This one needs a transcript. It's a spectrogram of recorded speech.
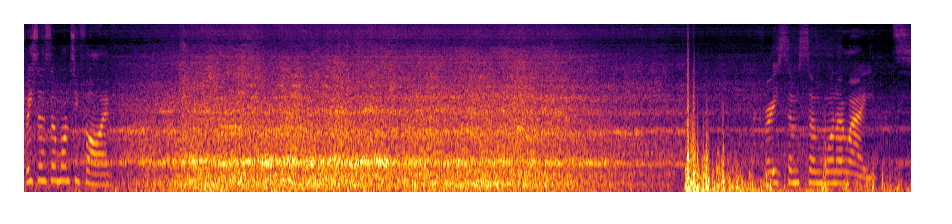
Three seven seven one two five. Three seven seven one oh eight.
